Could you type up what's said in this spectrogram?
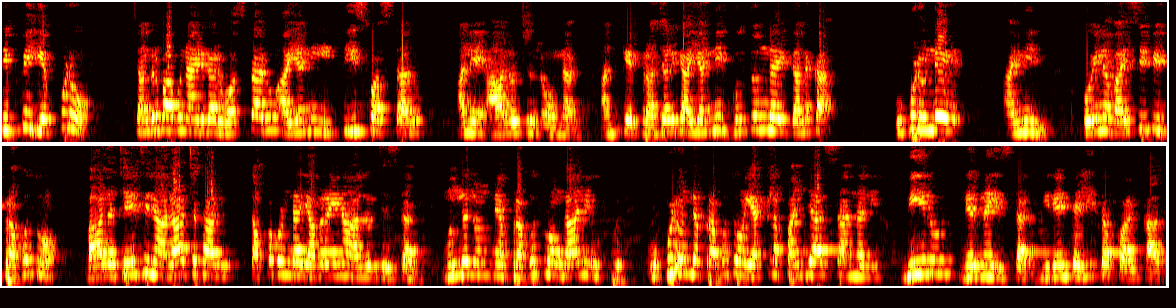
తిప్పి ఎప్పుడు చంద్రబాబు నాయుడు గారు వస్తారు అవన్నీ తీసుకొస్తారు అనే ఆలోచనలో ఉన్నారు. అందుకే ప్రజలకి అవన్నీ గుర్తున్నాయి గనక ఇప్పుడుండే ఐ మీన్ పోయిన వైసీపీ ప్రభుత్వం వాళ్ళ చేసిన అరాచకాలు తప్పకుండా ఎవరైనా ఆలోచిస్తారు. ముందలున్న ప్రభుత్వం కానీ ఇప్పుడున్న ప్రభుత్వం ఎట్లా పనిచేస్తానని మీరు నిర్ణయిస్తారు. మీరేం తెలియ తక్కువ కాదు.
